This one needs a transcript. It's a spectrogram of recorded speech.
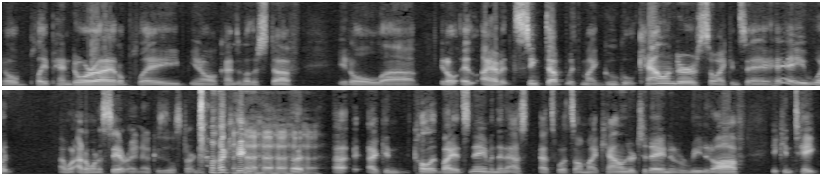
It'll play Pandora. It'll play you know all kinds of other stuff. It'll uh, it'll it, I have it synced up with my Google Calendar, so I can say, hey, what? I, don't want to say it right now because it'll start talking. but uh, I can call it by its name and then ask that's what's on my calendar today, and it'll read it off. It can take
